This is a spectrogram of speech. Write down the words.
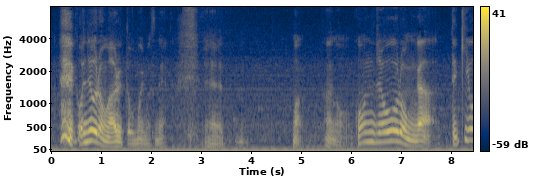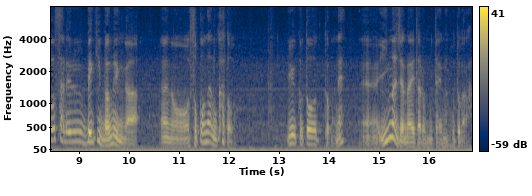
根性論はあると思いますね、えー、まああの根性論が適用されるべき場面があのそこなのかということとかね、えー、今じゃないだろうみたいなことが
